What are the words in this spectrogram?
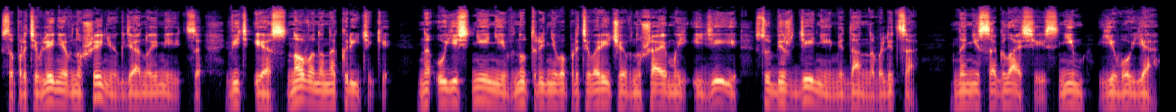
Сопротивление внушению, где оно имеется, ведь и основано на критике, на уяснении внутреннего противоречия внушаемой идеи с убеждениями данного лица, на несогласии с ним его «я».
